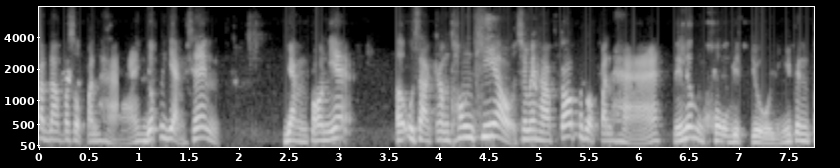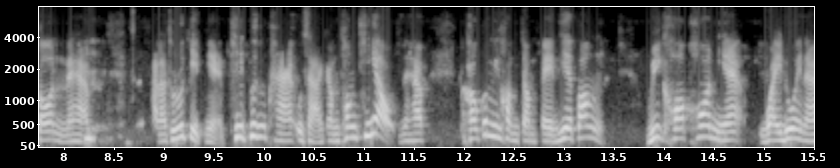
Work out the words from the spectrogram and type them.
กำลังประสบปัญหายกตัวอย่างเช่น อย่างตอนเนี้ยเอ่ออุตสาหกรรมท่องเที่ยวใช่ไหมครับก็ประสบปัญหาในเรื่องของโควิดอยู่อย่างนี้เป็นต้นนะครับซึ่งแต่ละธุรกิจเนี่ยที่พึ่งพาอุตสาหกรรมท่องเที่ยวนะครับเขาก็มีความจำเป็นที่จะต้องวิเคราะห์ข้อเนี้ยไว้ด้วยนะ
